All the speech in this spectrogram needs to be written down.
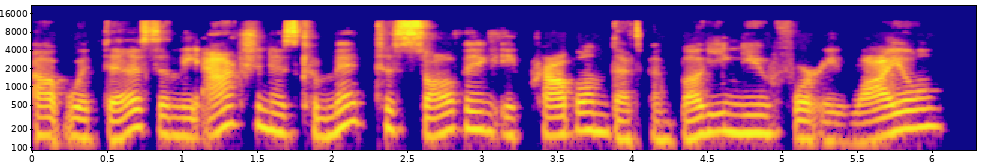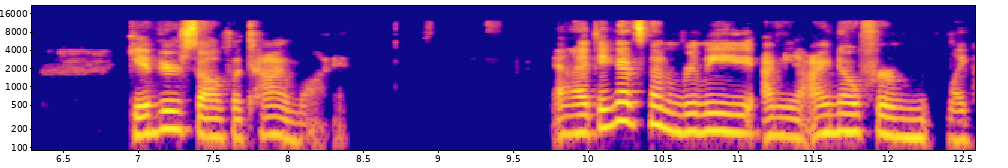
up with this, and the action is commit to solving a problem that's been bugging you for a while. Give yourself a timeline. And I think it's been really, I mean, I know from like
